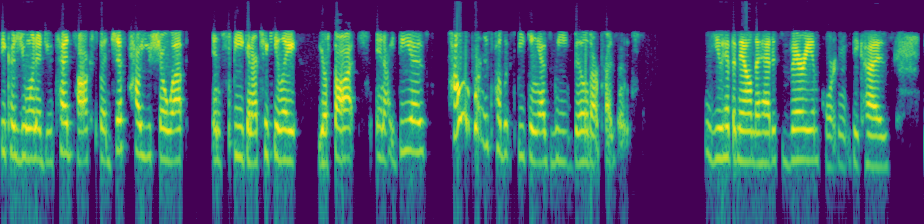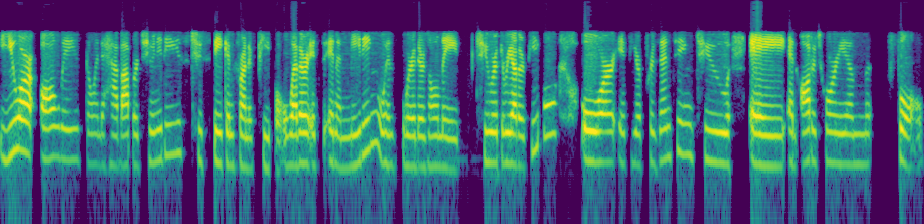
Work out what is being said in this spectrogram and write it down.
because you want to do TED Talks, but just how you show up and speak and articulate your thoughts and ideas. How important is public speaking as we build our presence? you hit the nail on the head. It's very important because you are always going to have opportunities to speak in front of people, whether it's in a meeting with, where there's only two or three other people, or if you're presenting to a an auditorium full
